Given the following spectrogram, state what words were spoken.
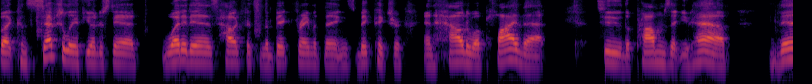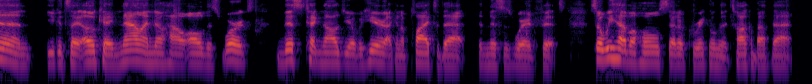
But conceptually, if you understand what it is, how it fits in the big frame of things, big picture, and how to apply that to the problems that you have, then you could say, okay, now I know how all this works. This technology over here, I can apply to that, and this is where it fits. So we have a whole set of curriculum that talk about that.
